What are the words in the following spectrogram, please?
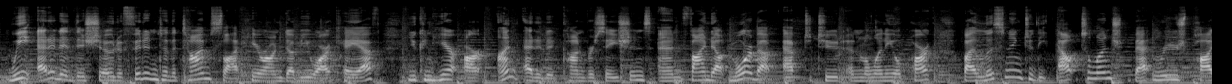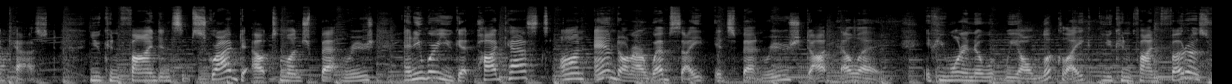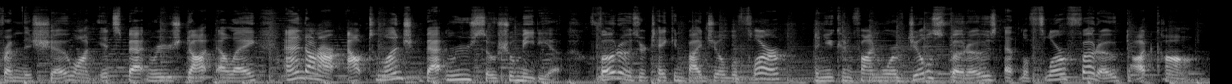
We edited this show to fit into the time slot here on WRKF. You can hear our unedited conversations and find out more about Aptitude and Millennial Park by listening to the Out to Lunch Baton Rouge podcast. You can find and subscribe to Out to Lunch Baton Rouge anywhere you get podcasts on and on our website, it's batonrouge.la. If you want to know what we all look like, you can find photos from this show on itsbatonrouge.la and on our Out to Lunch Baton Rouge social media. Photos are taken by Jill LaFleur, and you can find more of Jill's photos at lafleurphoto.com.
